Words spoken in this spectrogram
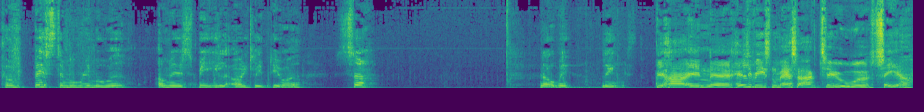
på bedste mulige måde, og med et smil og et glimt i øjet. Så når vi længst. Vi har en øh, heldigvis en masse aktive øh, seere,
